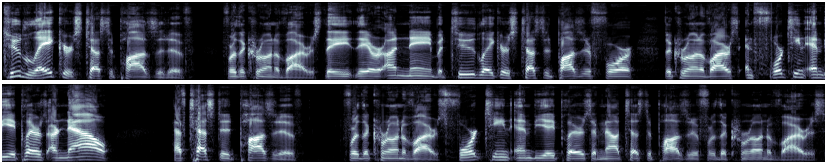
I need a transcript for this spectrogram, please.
two Lakers tested positive for the coronavirus. They they are unnamed, but two Lakers tested positive for the coronavirus, and 14 NBA players are now have tested positive for the coronavirus. 14 NBA players have now tested positive for the coronavirus.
